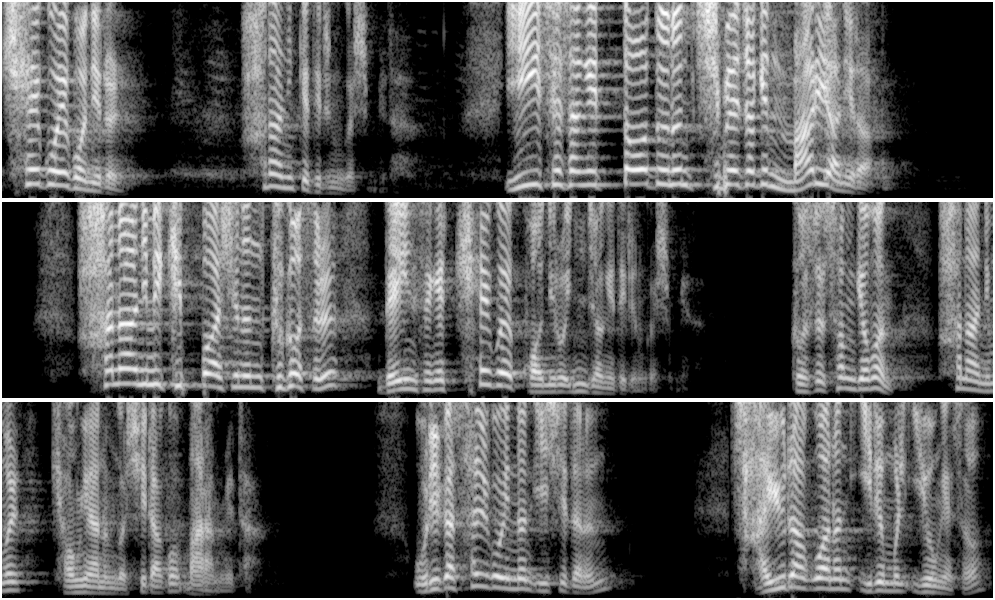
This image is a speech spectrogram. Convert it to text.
최고의 권위를 하나님께 드리는 것입니다. 이 세상에 떠드는 지배적인 말이 아니라 하나님이 기뻐하시는 그것을 내 인생의 최고의 권위로 인정해 드리는 것입니다. 그것을 성경은 하나님을 경외하는 것이라고 말합니다. 우리가 살고 있는 이 시대는 자유라고 하는 이름을 이용해서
